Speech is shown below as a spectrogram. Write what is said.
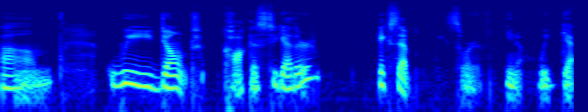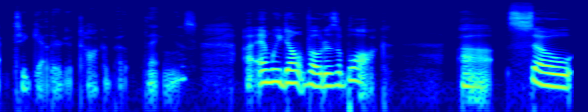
Um, we don't caucus together, except we sort of, you know, we get together to talk about things. Uh, and we don't vote as a block. Uh, so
